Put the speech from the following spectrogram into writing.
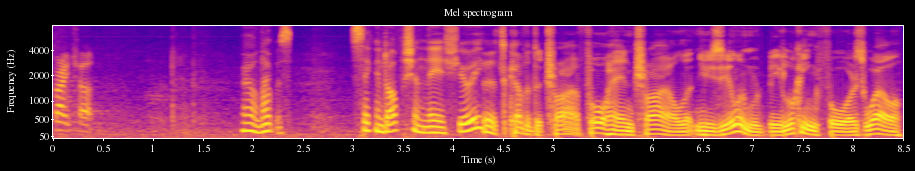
Great shot. Well, that was second option there, Shuey. Yeah, it's covered the trial, forehand trial that New Zealand would be looking for as well.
